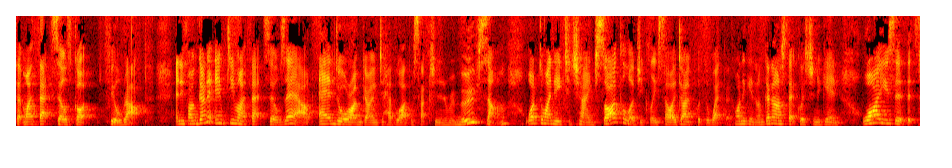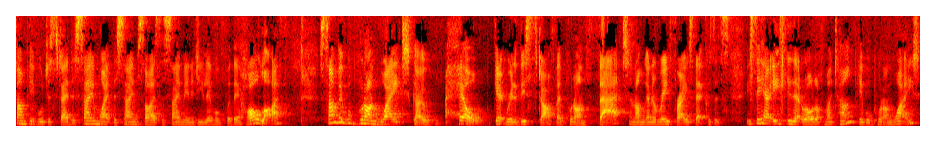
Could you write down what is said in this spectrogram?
that my fat cells got filled up? And if I'm going to empty my fat cells out and or I'm going to have liposuction and remove some, what do I need to change psychologically so I don't put the weight back on again? I'm going to ask that question again. Why is it that some people just stay the same weight, the same size, the same energy level for their whole life? Some people put on weight, go, hell, get rid of this stuff. They put on fat, and I'm going to rephrase that because it's, you see how easily that rolled off my tongue? People put on weight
